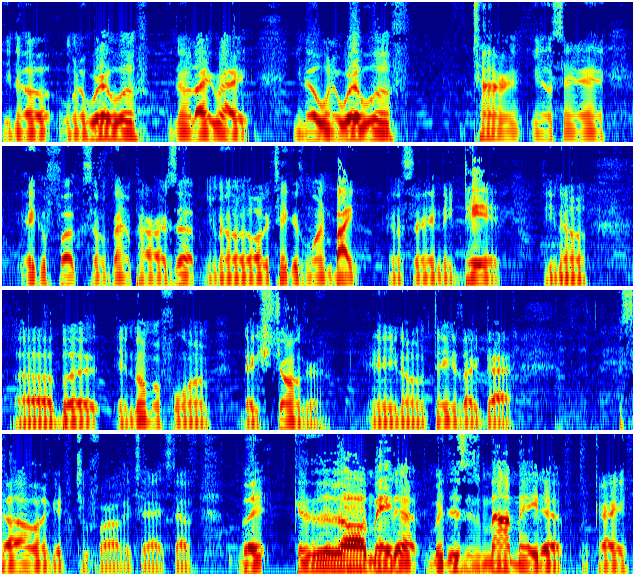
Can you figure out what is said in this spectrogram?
you know, when a werewolf, you know, like, right, you know, when a werewolf turn, you know what I'm saying, they could fuck some vampires up, you know, all it take is one bite, you know what I'm saying, they dead, you know, uh, but in normal form, they stronger, and, you know, things like that. So I don't want to get too far off into that stuff, but Cause this is all made up, but this is my made up, okay?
